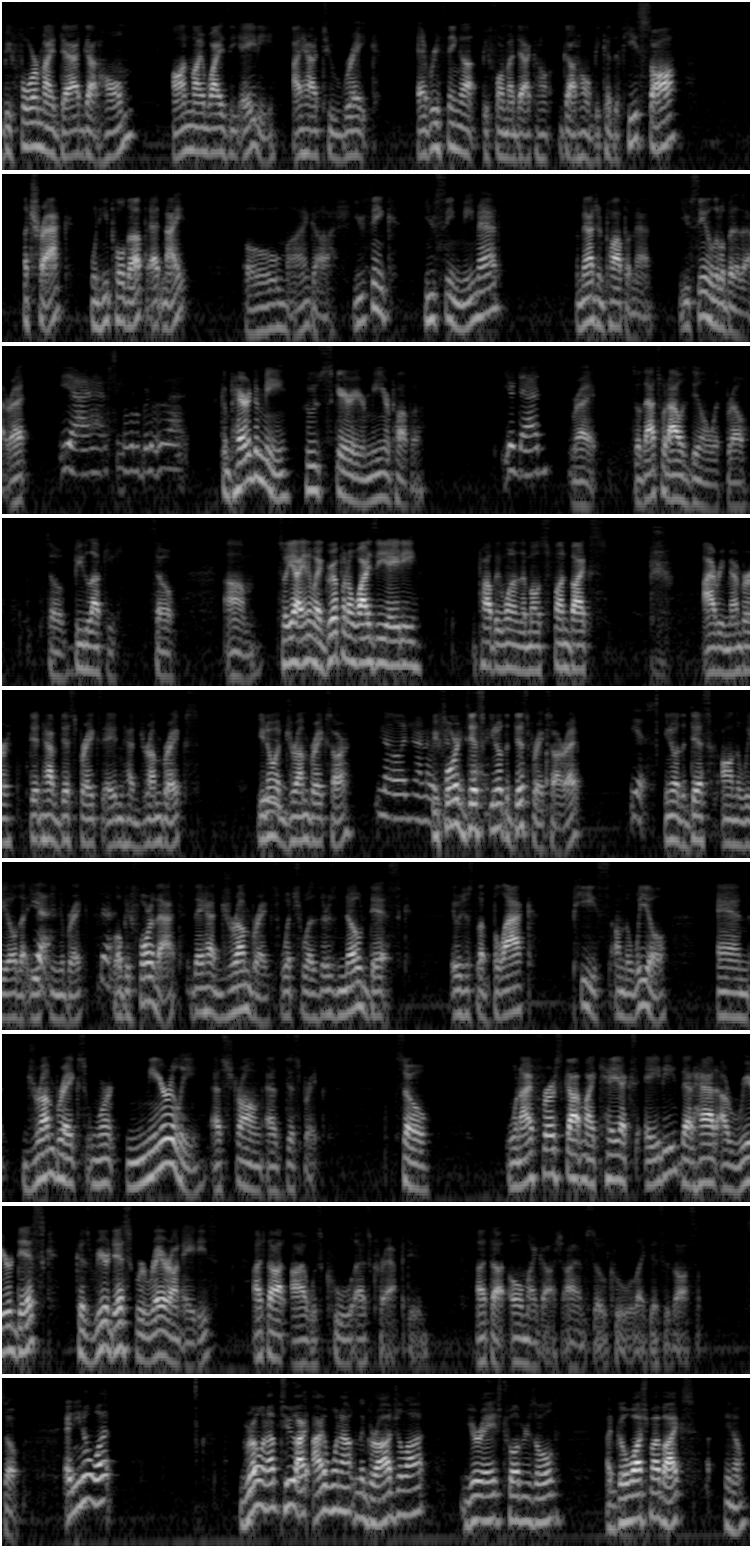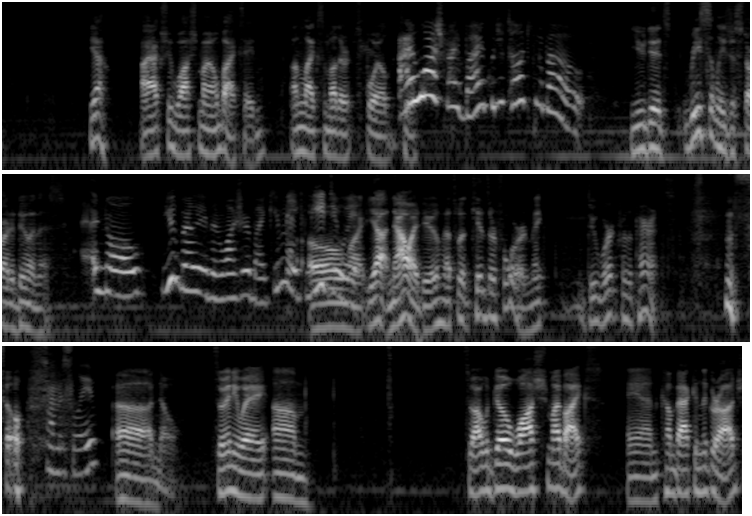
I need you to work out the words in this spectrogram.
before my dad got home, on my YZ80, I had to rake everything up before my dad got- got home because if he saw a track when he pulled up at night, oh my gosh! You think you've seen me mad? Imagine Papa mad. You've seen a little bit of that, right? Yeah, I have seen a little bit of that. Compared to me, who's scarier, me or Papa? Your dad. Right. So that's what I was dealing with, bro. So be lucky. So, um, so yeah. Anyway, I grew up on a YZ80, probably one of the most fun bikes I remember. Didn't have disc brakes. Aiden had drum brakes. Do you know what drum brakes are? No, I do not know. Before disc, are. you know what the disc brakes are, right? Yes. You know the disc on the wheel that you, Yeah. you need to brake. Yeah. Well, before that, they had drum brakes, which was there's no disc. It was just a black piece on the wheel, and drum brakes weren't nearly as strong as disc brakes. So, when I first got my KX80 that had a rear disc, because rear discs were rare on 80s, I thought I was cool as crap, dude. I thought, oh my gosh, I am so cool. Like, this is awesome. So, and you know what? Growing up too, I, I went out in the garage a lot. Your age, 12 years old. I'd go wash my bikes, you know. Yeah, I actually washed my own bikes, Aiden. Unlike some other spoiled kids. I washed my bike. What are you talking about? you did recently just started doing this. Uh, no, you barely even wash your bike. You make me oh do my, it. yeah, now I do. That's what kids are for. Make do work for the parents. so, I'm a slave. Uh, no. So anyway, um, so I would go wash my bikes and come back in the garage,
